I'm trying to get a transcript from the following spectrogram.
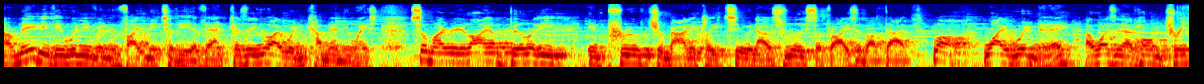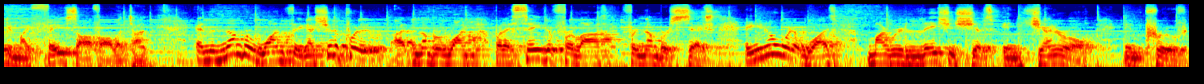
Or maybe they wouldn't even invite me to the event because they knew I wouldn't come anyways. So my reliability improved dramatically too, and I was really surprised about that. Well, why wouldn't it, eh? I wasn't at home drinking my face off all the time. And the number one thing, I should have put it at number one, but I saved it for last for number six. And you know what it was? My relationships in general improved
